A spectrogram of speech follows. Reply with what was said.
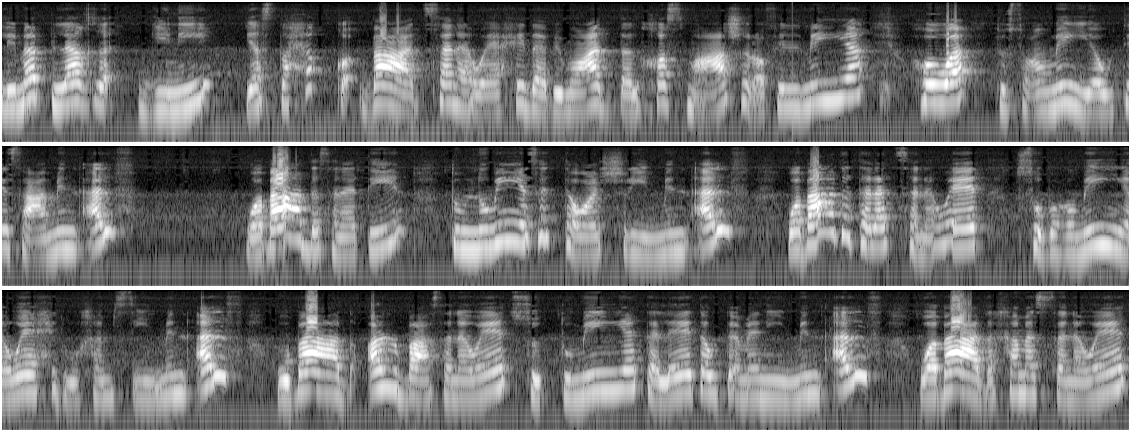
لمبلغ جنيه يستحق بعد سنة واحدة بمعدل خصم 10% هو 909 من ألف وبعد سنتين 826 من ألف وبعد ثلاث سنوات 751 من ألف وبعد أربع سنوات 683 من ألف وبعد خمس سنوات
